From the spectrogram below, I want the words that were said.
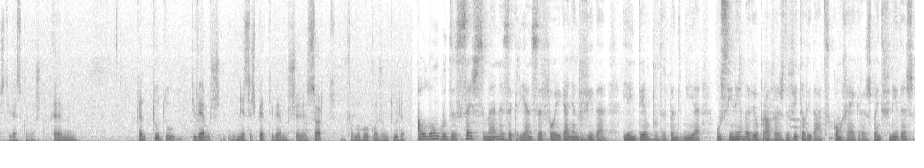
estivesse connosco. Um, portanto, tudo tivemos, nesse aspecto, tivemos uh, sorte, foi uma boa conjuntura. Ao longo de seis semanas, a criança foi ganhando vida e, em tempo de pandemia, o cinema deu provas de vitalidade, com regras bem definidas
